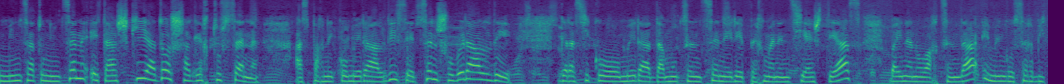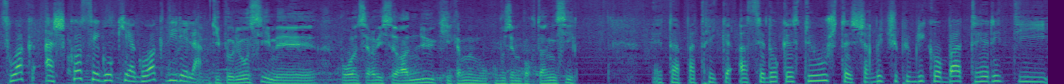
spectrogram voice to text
mintzatu nintzen eta aski ados agertu zen. Azparneko mera aldiz, etzen sobera aldi. Garaziko mera damutzen zen ere permanentzia esteaz, baina noartzen da, hemengo zerbitzuak asko askoz egokiagoak direla. Un petit peu lui aussi, mais pour un service rendu qui est quand même beaucoup plus important ici. Eta Patrick Azedok ez du uste, serbitzu publiko bat heriti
